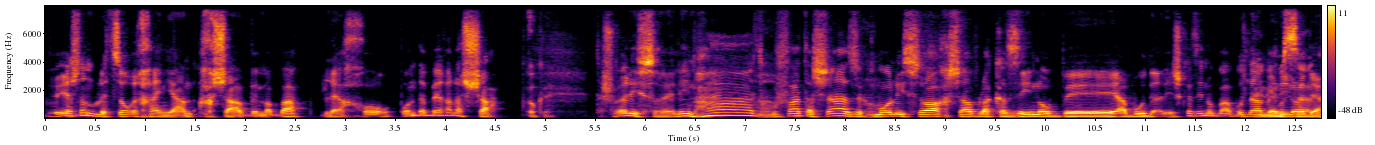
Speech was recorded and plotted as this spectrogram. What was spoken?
ויש לנו לצורך העניין עכשיו, במבט לאחור, בואו נדבר על השעה. אוקיי. אתה שואל ישראלים, אה, תקופת השעה זה כמו לנסוע עכשיו לקזינו באבו דאבי, יש קזינו באבו דאבי, אני לא יודע.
